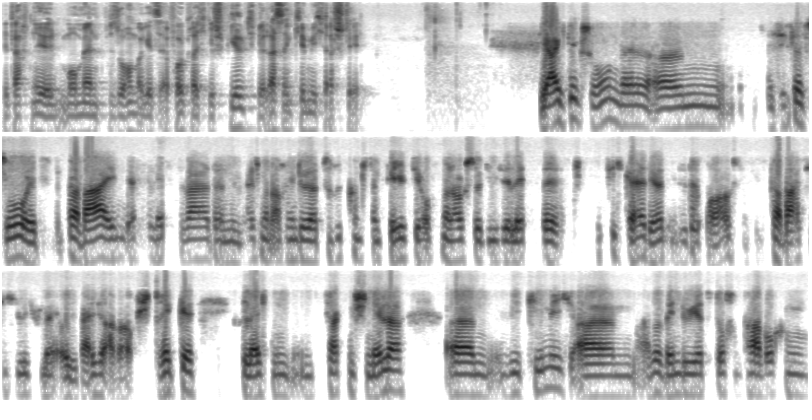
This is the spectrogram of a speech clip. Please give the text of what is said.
gedacht, nee, Moment, so haben wir jetzt erfolgreich gespielt, wir lassen Kimmich da stehen? Ja, ich denke schon, weil ähm, es ist ja so, jetzt Pavard eben verletzt war, dann weiß man auch, wenn du da zurückkommst, dann fehlt dir oft mal auch so diese letzte Spitzigkeit, ja, die du da brauchst. Pavard sicherlich vielleicht, also ich weiß aber auf Strecke vielleicht einen Zacken schneller ähm, wie Kimmich. Ähm, aber wenn du jetzt doch ein paar Wochen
